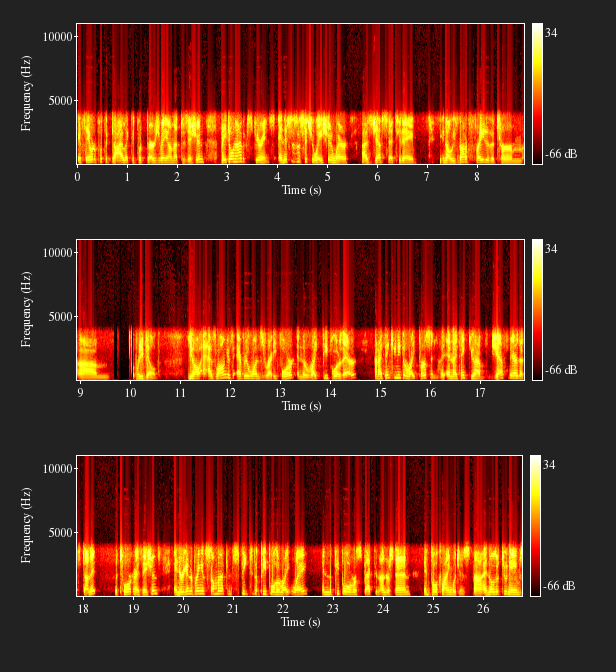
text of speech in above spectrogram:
if they were to put the guy like they put Bergevin on that position, they don't have experience. And this is a situation where, as Jeff said today, you know, he's not afraid of the term um, rebuild. You know, as long as everyone's ready for it and the right people are there, and I think you need the right person. And I think you have Jeff there that's done it, the two organizations, and you're going to bring in someone that can speak to the people the right way, and the people will respect and understand in both languages. Uh, and those are two names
